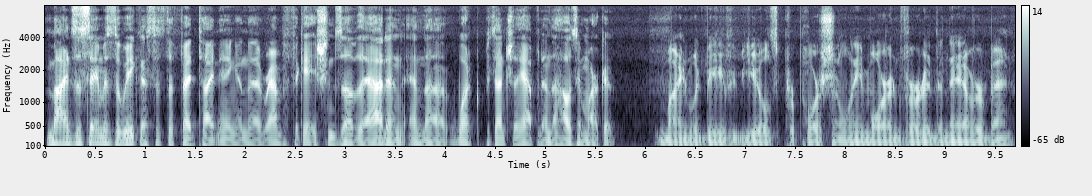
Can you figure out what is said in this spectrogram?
Mine's the same as the weakness. It's the Fed tightening and the ramifications of that and, and the, what could potentially happen in the housing market. Mine would be yields proportionally more inverted than they ever been.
